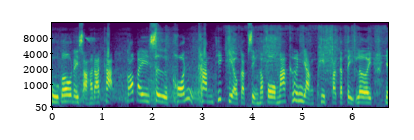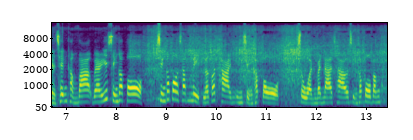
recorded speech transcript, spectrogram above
Google ในสหรัฐค่ะ ก็ไปสืบค้นคำที่เกี่ยวกับสิงคโปร์มากขึ้นอย่างผิดปกติเลย อย่างเช่นคำว่า Where is Singapore Singapore Summit แล้วก็ Time in Singapore ส่วนบรรดาชาวสิงคโปร์บางค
